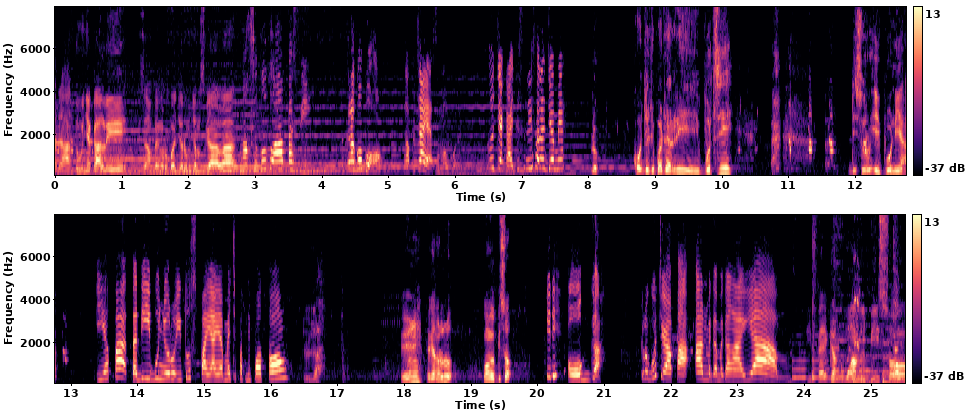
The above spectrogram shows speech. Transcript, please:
Ada hantunya kali, bisa sampai ngerubah jarum jam segala. Maksud lo tuh apa sih? Lu kira gue bohong? Nggak percaya sama gue? Lu cek aja sendiri sana jamnya. Kok jadi pada ribut sih? Disuruh ibu nih ya? Iya pak, tadi ibu nyuruh itu supaya ayamnya cepat dipotong. Lah. Ini nih, pegang dulu. Gua ambil pisau. Idih, ogah. Kira gue cewek apaan megang-megang ayam. Dipegang, gua mau ambil pisau.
